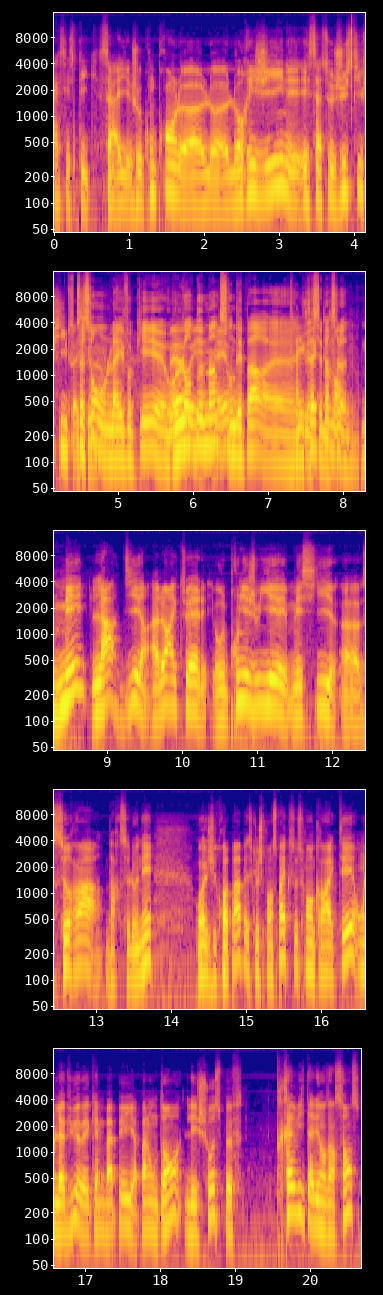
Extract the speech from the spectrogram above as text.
elle s'explique. Ça, je comprends l'origine et, et ça se justifie. De toute façon, on l'a évoqué euh, au oui, lendemain de son oui. départ euh, du FC Exactement. Barcelone. Mais là, dire à l'heure actuelle, au 1er juillet, Messi euh, sera barcelonais, ouais, j'y crois pas parce que je pense pas que ce soit encore acté. On l'a vu avec Mbappé il y a pas longtemps. Les choses peuvent très vite aller dans un sens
